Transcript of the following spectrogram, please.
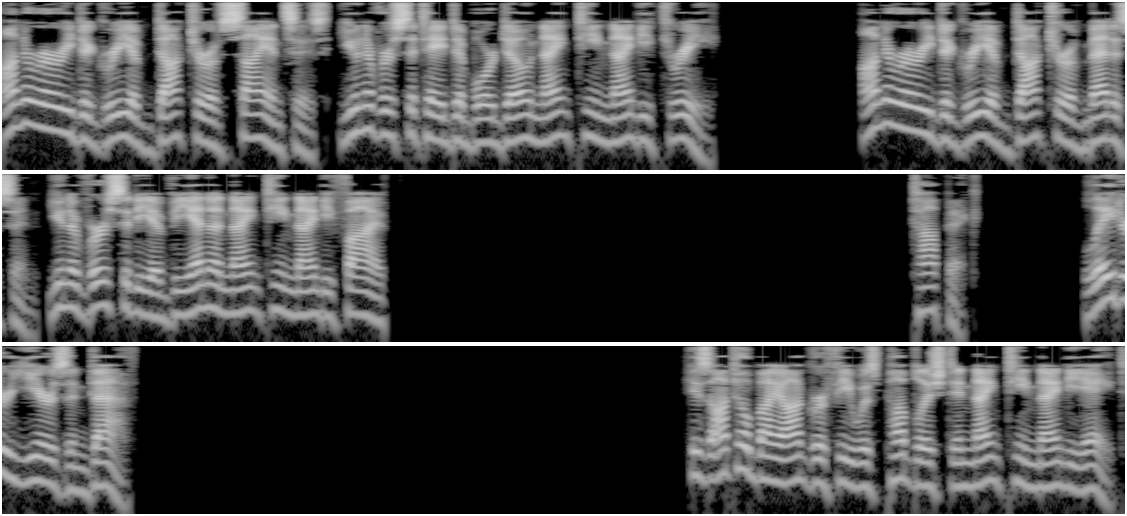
Honorary degree of Doctor of Sciences, Université de Bordeaux 1993 Honorary degree of Doctor of Medicine, University of Vienna 1995 Later years and death His autobiography was published in 1998.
